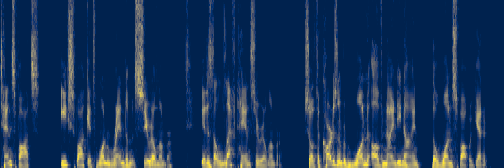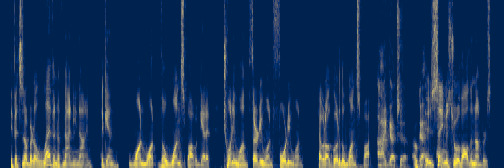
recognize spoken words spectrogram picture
ten spots, each spot gets one random serial number. It is the left hand serial number. So if the card is numbered one of ninety nine, the one spot would get it. If it's numbered 11 of 99, again, one, one, the one spot would get it. 21, 31, 41. That would all go to the one spot. I gotcha. Okay. The Same is true of all the numbers.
